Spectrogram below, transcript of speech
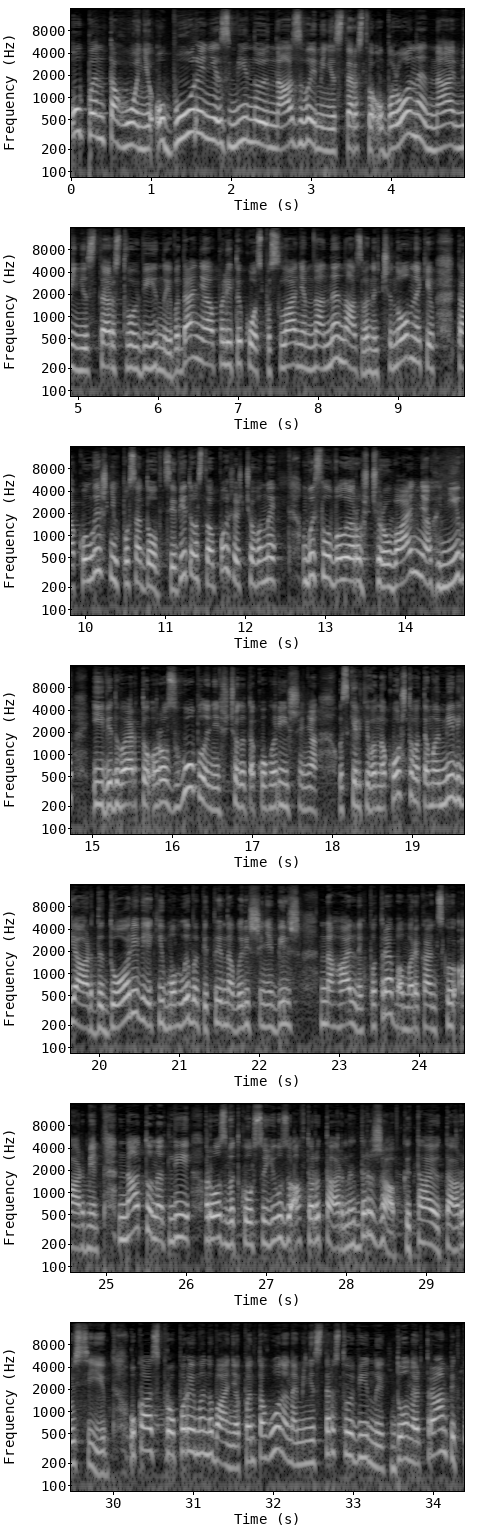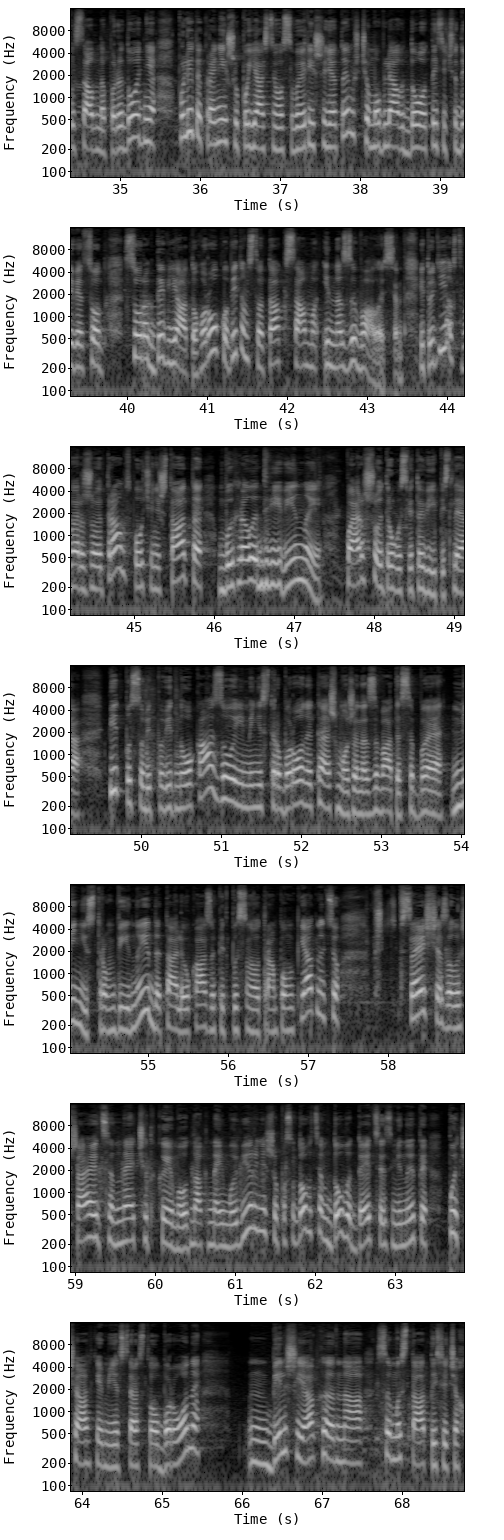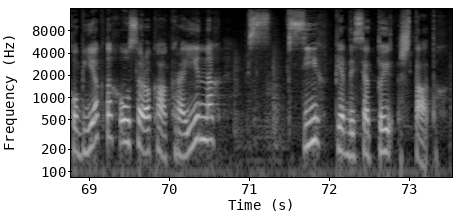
У Пентагоні обурені зміною назви Міністерства оборони на Міністерство війни. Видання Політико з посиланням на неназваних чиновників та колишніх посадовців відомства пише, що вони висловили розчарування, гнів і відверту розгубленість щодо такого рішення, оскільки воно коштуватиме мільярди доларів, які могли би піти на вирішення більш нагальних потреб американської армії. НАТО на тлі розвитку союзу авторитарних держав Китаю та Росії. Указ про перейменування Пентагона на міністерство війни Дональд Трамп підписав напередодні. Політик раніше пояснював своє рішення тим, що мовляв до 1949 року відомство так само і називалося. І тоді, як стверджує Трамп, Сполучені Штати виграли дві війни: першу і другу світові. Після підпису відповідного указу і міністр оборони теж може називати себе міністром війни. Деталі указу підписаного Трампом у п'ятницю все ще залишаються нечіткими. Однак найімовірніше посадовцям доведеться змінити печатки міністерства оборони. Більш як на 700 тисячах об'єктах у 40 країнах, вс- всіх 50 штатах.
